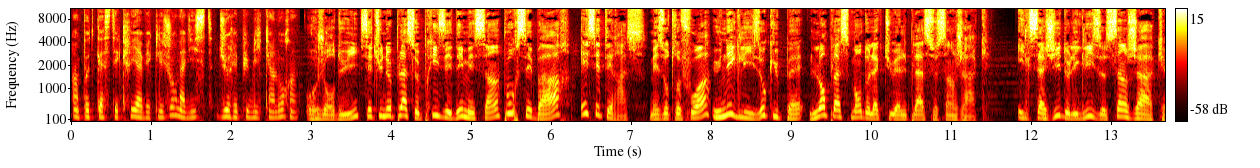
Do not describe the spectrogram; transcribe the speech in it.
Un podcast écrit avec les journalistes du Républicain Lorrain. Aujourd'hui, c'est une place prisée des Messins pour ses bars et ses terrasses. Mais autrefois, une église occupait l'emplacement de l'actuelle place Saint-Jacques. Il s'agit de l'église Saint-Jacques,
